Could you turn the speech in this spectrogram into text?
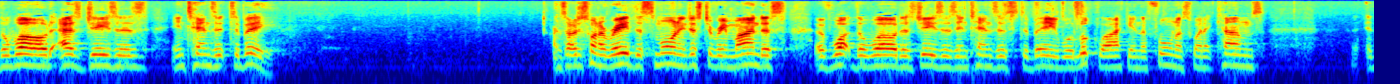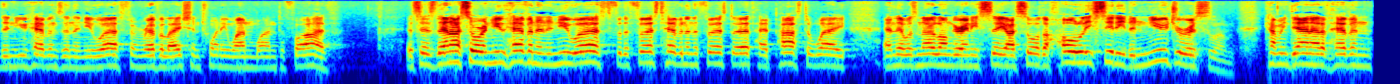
the world as Jesus intends it to be. And so I just want to read this morning just to remind us of what the world as Jesus intends us to be will look like in the fullness when it comes the new heavens and the new earth from Revelation 21 1 to 5. It says, Then I saw a new heaven and a new earth, for the first heaven and the first earth had passed away, and there was no longer any sea. I saw the holy city, the new Jerusalem, coming down out of heaven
